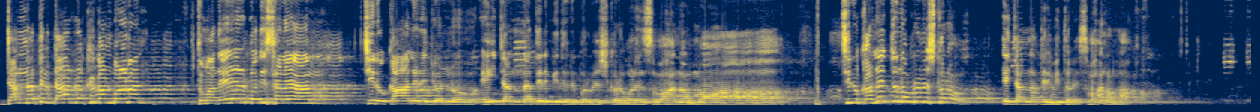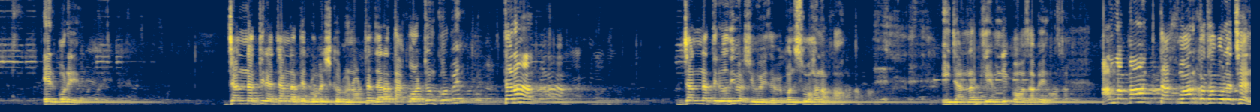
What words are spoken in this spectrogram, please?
জান্নাতের দ্বার রক্ষীগণ বলবেন তোমাদের প্রতি সালাম চিরকালের জন্য এই জান্নাতের ভিতরে প্রবেশ করে বলেন সুবহানাল্লাহ চিরকালের জন্য প্রবেশ করো এই জান্নাতের ভিতরে সুবহান আল্লাহ এরপরে জান্নাতীরা জান্নাতে প্রবেশ করবেন। অর্থাৎ যারা তাকে অর্জন করবেন, তারা জান্নাতের অধিবাসী হয়ে যাবে। কোন সুবহান আল্লাহ এই জান্নাত কি এমনি পাওয়া যাবে? আল্লাহ পাক তাকওয়ার কথা বলেছেন।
